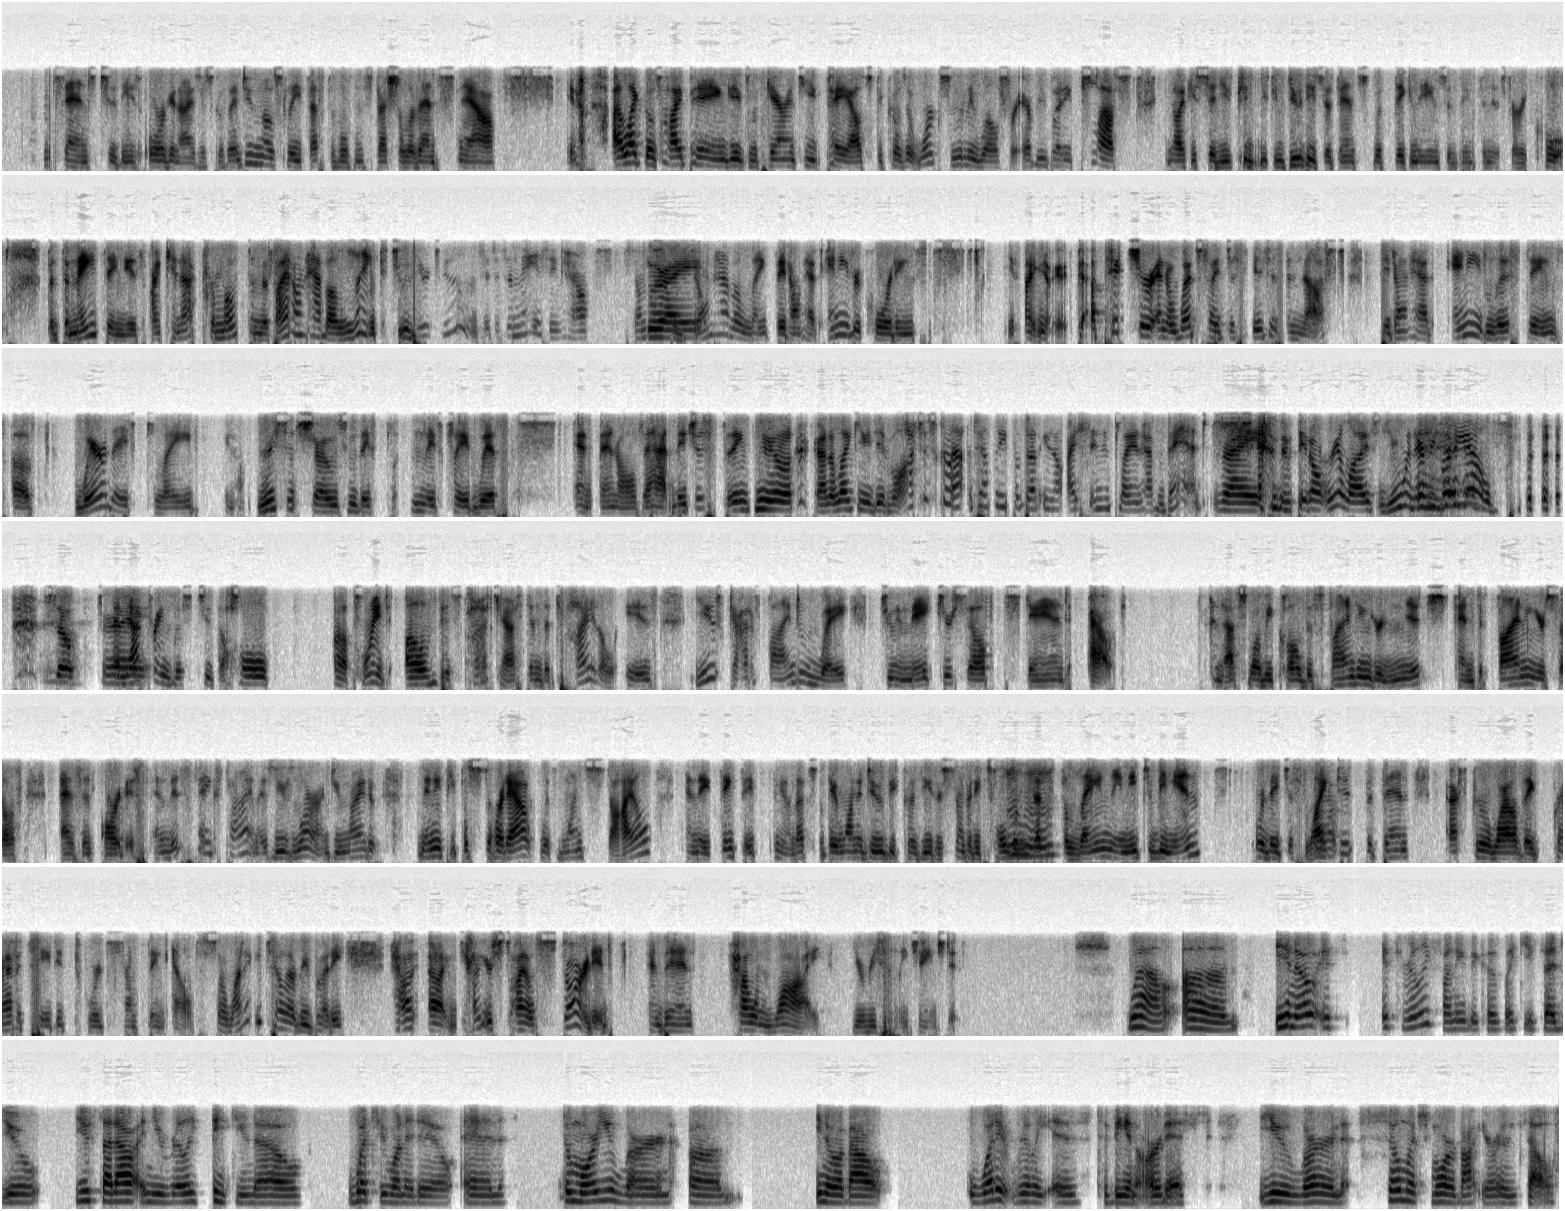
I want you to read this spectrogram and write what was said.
send to these organizers because I do mostly festivals and special events now you know, I like those high paying gigs with guaranteed payouts because it works really well for everybody. Plus, you know, like you said, you can you can do these events with big names and things, and it's very cool. But the main thing is, I cannot promote them if I don't have a link to their tunes. It is amazing how some people right. don't have a link. They don't have any recordings. You know, a picture and a website just isn't enough. They don't have any listings of where they've played, you know recent shows who they've whom they've played with and and all that. They just think, you know, kind of like you did. Well, I'll just go out and tell people that you know I sing and play and have a band. Right. And they don't realize you and everybody else. so, right. and that brings us to the whole uh, point of this podcast, and the title is "You've Got to Find a Way to Make Yourself Stand Out." And that's why we call this finding your niche and defining yourself as an artist. And this takes time, as you've learned. You might have many people start out with one style and they think they you know that's what they want to do because either somebody told mm-hmm. them that's the lane they need to be in or they just liked yep. it, but then after a while they gravitated towards something else. So why don't you tell everybody how uh, how your style started and then how and why you recently changed it? Well, um, you know, it's it's really funny because like you said you you set out and you really think you know what you want to do. And the more you learn um you know about what it really is to be an artist you learn so much more about your own self.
